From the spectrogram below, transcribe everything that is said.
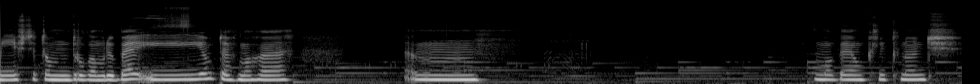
jeszcze tą drugą rybę i ją też mogę... em, mogę ją kliknąć.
